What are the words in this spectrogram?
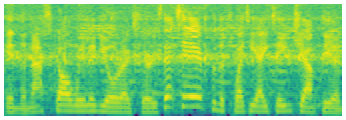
in the NASCAR Whelen Euro Series. Let's hear from the 2018 champion.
